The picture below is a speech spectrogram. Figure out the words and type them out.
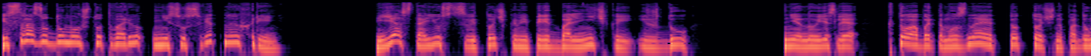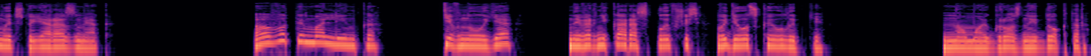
И сразу думал, что творю несусветную хрень. Я стою с цветочками перед больничкой и жду. Не, ну если кто об этом узнает, тот точно подумает, что я размяк. А вот и малинка, кивнул я, наверняка расплывшись в идиотской улыбке. Но мой грозный доктор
